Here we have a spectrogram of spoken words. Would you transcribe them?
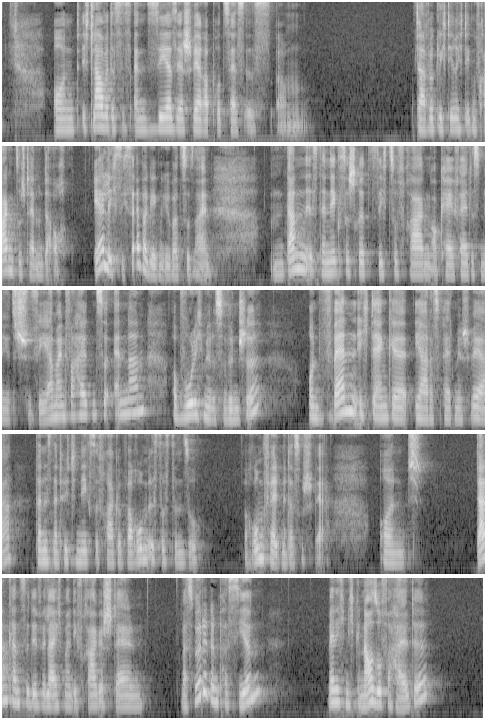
Und ich glaube, dass es ein sehr, sehr schwerer Prozess ist, ähm, da wirklich die richtigen Fragen zu stellen und da auch ehrlich sich selber gegenüber zu sein. Und dann ist der nächste Schritt, sich zu fragen, okay, fällt es mir jetzt schwer, mein Verhalten zu ändern, obwohl ich mir das wünsche? Und wenn ich denke, ja, das fällt mir schwer, dann ist natürlich die nächste Frage, warum ist das denn so? Warum fällt mir das so schwer? Und dann kannst du dir vielleicht mal die Frage stellen, was würde denn passieren, wenn ich mich genauso verhalte,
